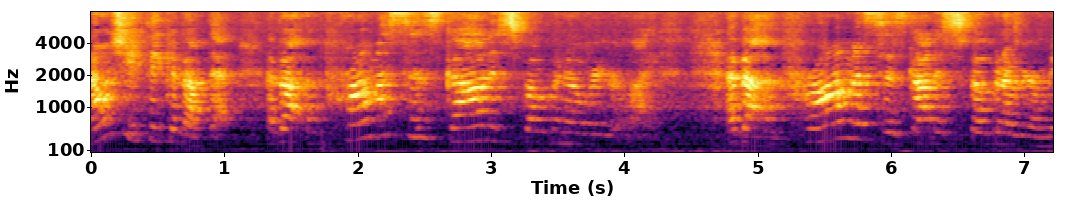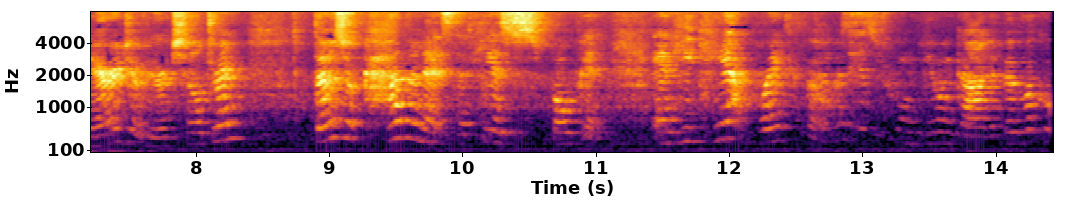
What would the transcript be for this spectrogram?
And I want you to think about that, about the promises God has spoken over your life, about the promises God has spoken over your marriage, over your children. Those are covenants that He has spoken, and He can't break those. Is between you and God. A biblical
